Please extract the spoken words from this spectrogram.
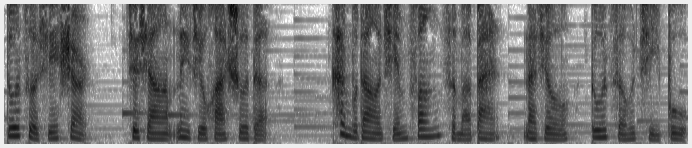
多做些事儿。就像那句话说的：“看不到前方怎么办？那就多走几步。”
